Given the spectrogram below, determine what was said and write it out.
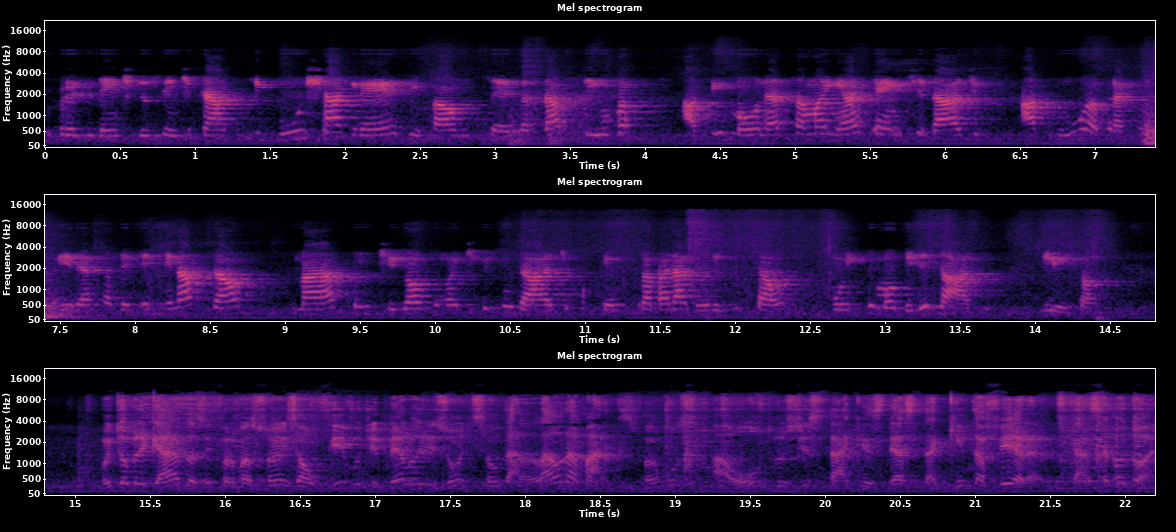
O presidente do sindicato que puxa a greve, Paulo César da Silva, afirmou nesta manhã que a entidade atua para cumprir essa determinação, mas tem tido alguma dificuldade porque os trabalhadores estão muito mobilizados. Milton. Muito obrigado. As informações ao vivo de Belo Horizonte são da Laura Marques. Vamos a outros destaques desta quinta-feira. Cássia Godoy.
